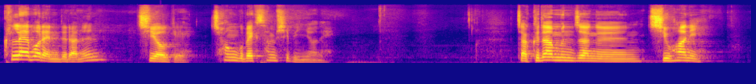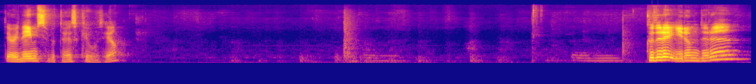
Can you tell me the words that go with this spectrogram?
클레버랜드라는 지역에 1932년에 자, 그 다음 문장은 지환이 their names부터 해석해 보세요. 그들의 이름들은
